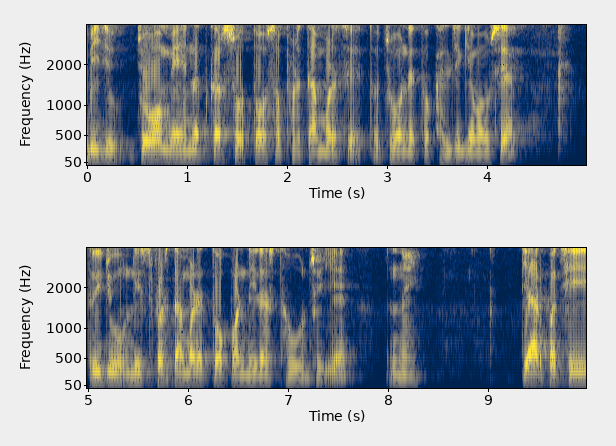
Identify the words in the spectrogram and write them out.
બીજું, જો મહેનત કરશો તો સફળતા મળશે. તો જો ને તો ખાલી જગ્યામાં આવશે. ત્રીજું, નિષ્ફળતા મળે તો પણ નિરાશ થવું જોઈએ નહીં. ત્યાર પછી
